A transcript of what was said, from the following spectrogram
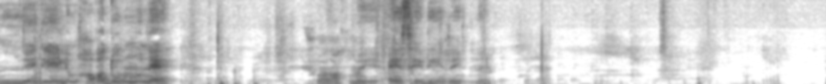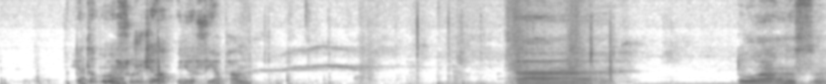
ne diyelim hava durumu ne? Şu an aklıma en sevdiğin renk ne? Ya da bunu soru cevap videosu yapalım. Ee, doğa nasıl?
